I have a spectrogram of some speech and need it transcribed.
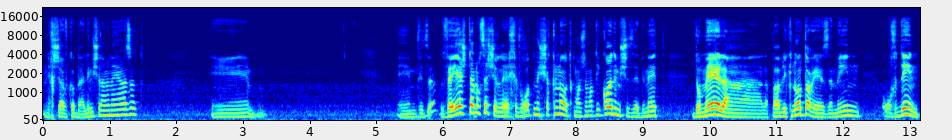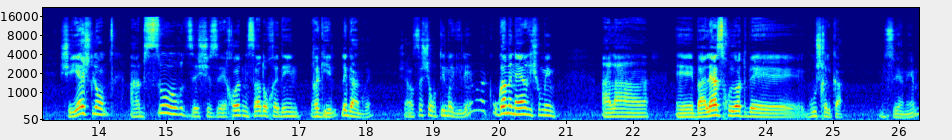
נחשב כבעלים של המניה הזאת. אה, אמ, וזה. ויש את הנושא של אה, חברות משכנות, כמו שאמרתי קודם, שזה באמת דומה ל public notary, איזה מין עורך דין, שיש לו, האבסורד זה שזה יכול להיות משרד עורכי דין רגיל לגמרי, שעושה שירותים רגילים, רק הוא גם מנהל רישומים על אה, בעלי הזכויות בגוש חלקה מסוימים,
